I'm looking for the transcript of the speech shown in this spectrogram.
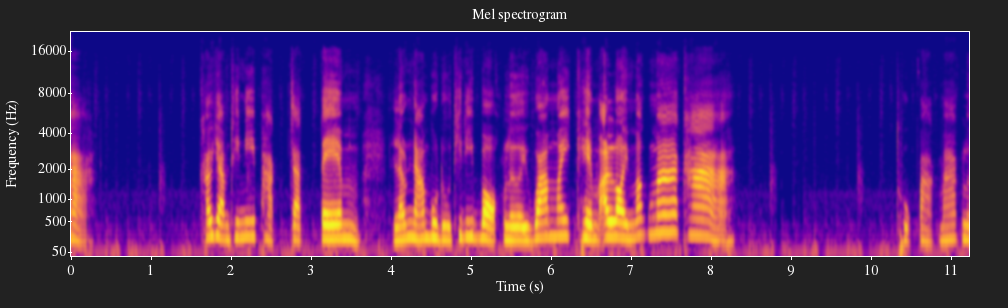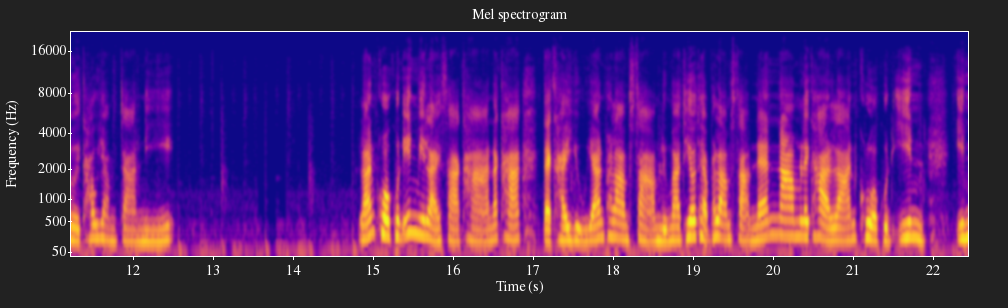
ค่ะข้าวยำที่นี่ผักจัดเต็ม แล้วน้ำบูดูที่นี่บอกเลยว่าไม่เค็มอร่อยมากๆค่ะ ถูกปากมากเลยข้าวยำจานนี้ ร้านครัวคุณอินมีหลายสาขานะคะ แต่ใครอยู่ย่านพระรามสามหรือมาเที่ยวแถวพระรามสามแนะนำเลยค่ะ ร้านครัวคุณอิน อิน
